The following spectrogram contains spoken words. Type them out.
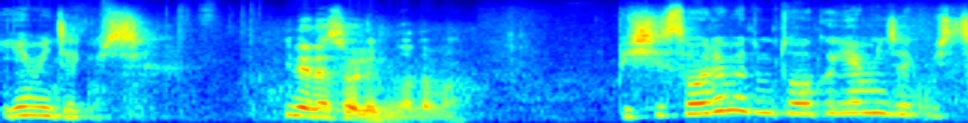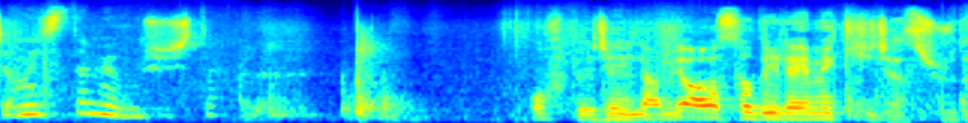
Yemeyecekmiş. Yine ne söyledin adama? Bir şey söylemedim. Tolga yemeyecekmiş. Canı istemiyormuş işte. Of be Ceylan bir ağız tadıyla yemek yiyeceğiz şurada.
